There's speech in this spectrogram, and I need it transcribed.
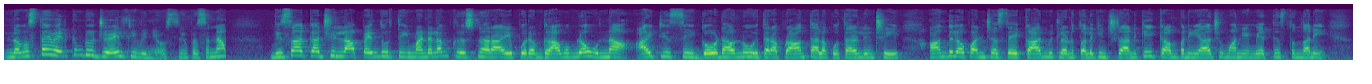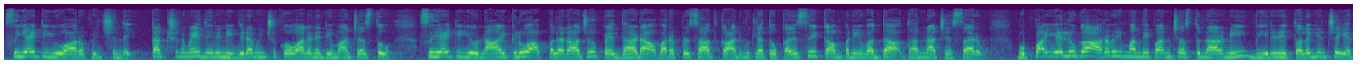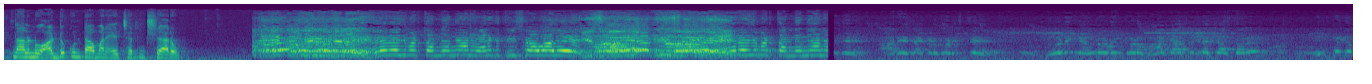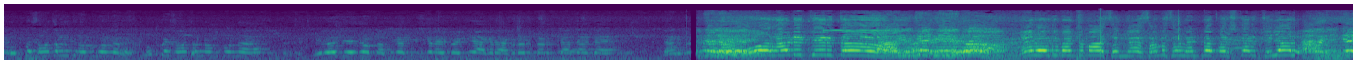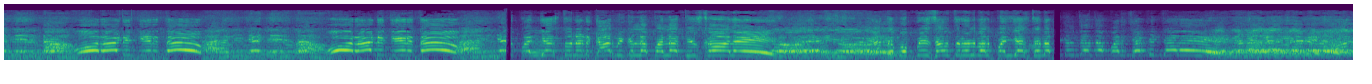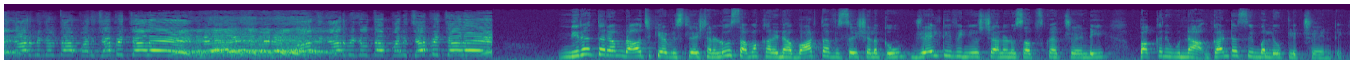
నమస్తే welcome to jail TV news. నేను ప్రసన్న. విశాఖ జిల్లా పెందుర్తి మండలం కృష్ణరాయపురం గ్రామంలో ఉన్న ఐటీసీ గోడౌన్ను ఇతర ప్రాంతాలకు తరలించి అందులో పనిచేసే కార్మికులను తొలగించడానికి కంపెనీ యాజమాన్యం యత్నిస్తుందని సిఐటియు ఆరోపించింది. తక్షణమే దీనిని విరమించుకోవాలని డిమాండ్ చేస్తూ సిఐటియు నాయకులు అప్పలరాజు పెద్దాడ వరప్రసాద్ కార్మికులతో కలిసి కంపెనీ వద్ద ధర్నా చేశారు. ముప్పై ఏళ్ళుగా అరవై మంది పనిచేస్తున్నారని వీరిని తొలగించే యత్నాలను అడ్డుకుంటామని హెచ్చరించారు. నిర్ణయాన్ని వెనక్కి తీసుకోవాలి మేనేజ్మెంట్ తన నిర్ణయాన్ని లోడింగ్ అన్లోడింగ్ కూడా మా కార్మికులే చేస్తారు. ఎందుకంటే ముప్పై సంవత్సరాల నుంచి నమ్ముకున్నారు. ముప్పై సంవత్సరాలు నమ్ముకున్నా ఈ రోజు ఏదో కొత్తగా తీసుకెళ్ళి పెట్టి అక్కడ అక్కడ దాని మేనేజ్మెంట్ మా వెంటనే పరిష్కారం చేయాలి. నిరంతరం రాజకీయ విశ్లేషణలు సమకాలీన వార్తా విశేషాలకు జైల్ టీవీ న్యూస్ ఛానల్ను సబ్స్క్రైబ్ చేయండి. పక్కనే ఉన్న గంట సింబల్ను క్లిక్ చేయండి.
